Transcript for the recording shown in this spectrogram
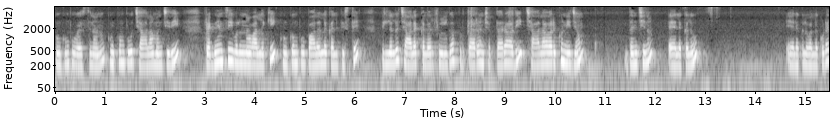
కుంకుమ పువ్వు వేస్తున్నాను. కుంకుమ పువ్వు చాలా మంచిది. ప్రెగ్నెన్సీ ఉన్న వాళ్ళకి కుంకుమ పువ్వు పాలల్లో కలిపిస్తే పిల్లలు చాలా కలర్ఫుల్గా పుడతారు అని చెప్తారు. అది చాలా వరకు నిజం. దంచిన ఏలకలు. ఏలకల వల్ల కూడా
